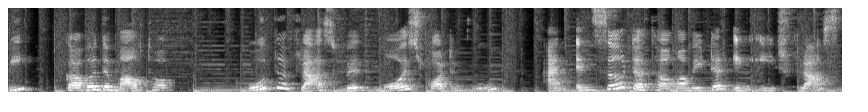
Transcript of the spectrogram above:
B. Cover the mouth of both the flasks with moist cotton wool and insert a thermometer in each flask.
